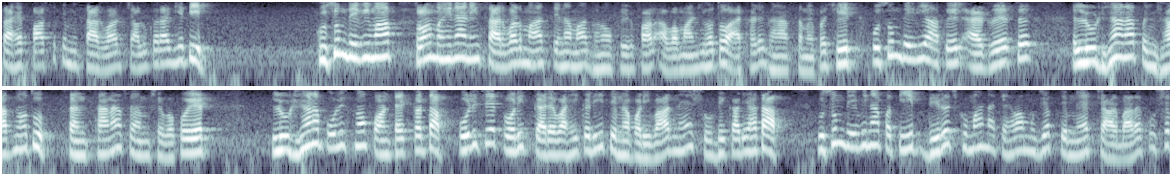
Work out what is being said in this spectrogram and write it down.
સાહેબ પાસે તેમની સારવાર ચાલુ કરાવી હતી. કુસુમ દેવીમાં ત્રણ મહિનાની સારવારમાં તેનામાં ઘણો ફેરફાર આવવા માંડ્યો હતો. આખરે ઘણા સમય પછી કુસુમ દેવીએ આપેલ એડ્રેસ લુધિયાણા પંજાબનું હતું. સંસ્થાના સ્વયંસેવકોએ લુધિયાણા પોલીસનો કોન્ટેક્ટ કરતા પોલીસે ત્વરિત કાર્યવાહી કરી તેમના પરિવારને શોધી કાઢ્યા હતા. કુસુમ દેવીના પતિ ધીરજ કુમારના કહેવા મુજબ તેમને ચાર બાળકો છે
